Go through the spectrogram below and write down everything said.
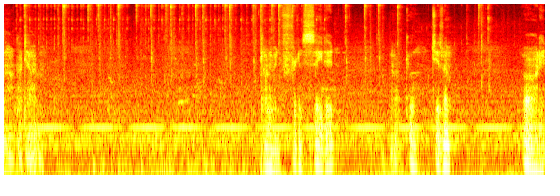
Oh, god damn it. Can't even freaking see, dude. Alright, cool. Cheers, man. Alrighty.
